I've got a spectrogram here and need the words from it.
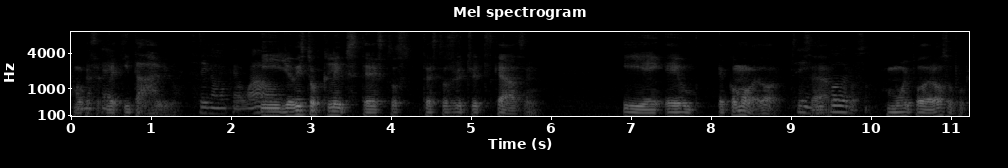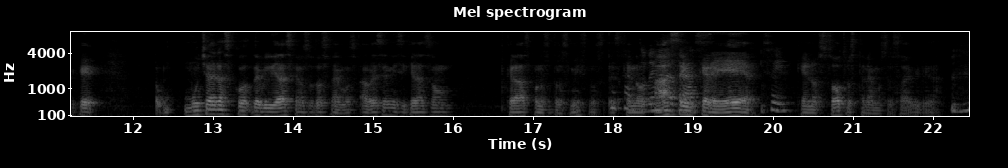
Como que se le quita algo. Sí, como que wow. Y yo he visto clips de estos, de estos retreats que hacen. Y es, es- es conmovedor. sí, o sea, muy poderoso. muy poderoso. Porque que muchas de las debilidades que nosotros tenemos a veces ni siquiera son creadas por nosotros mismos. es que Exacto, nos hacen atrás. creer Sí. que nosotros tenemos esa debilidad. Ujú.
